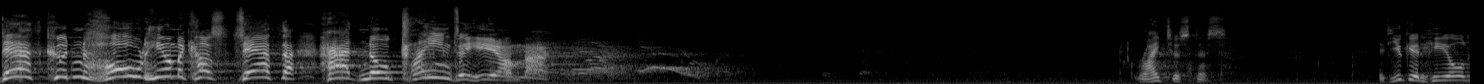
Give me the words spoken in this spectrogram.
Death couldn't hold him because death had no claim to him. Righteousness. If you get healed,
